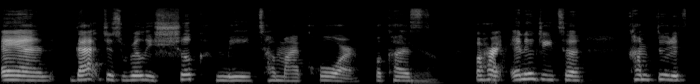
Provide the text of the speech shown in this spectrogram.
And that just really shook me to my core because Yeah. for her energy to come through the,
